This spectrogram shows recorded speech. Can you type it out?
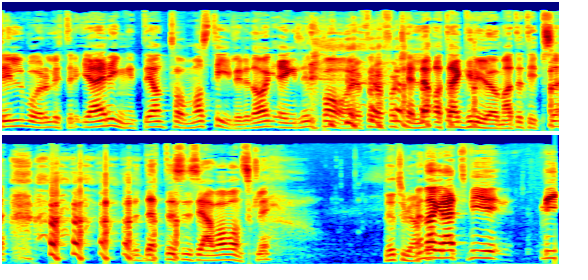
til våre lyttere. Jeg ringte Jan Thomas tidligere i dag egentlig bare for å fortelle at jeg gruer meg til tipset. Dette syns jeg var vanskelig. Det tror jeg Men det er greit. Vi, vi,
